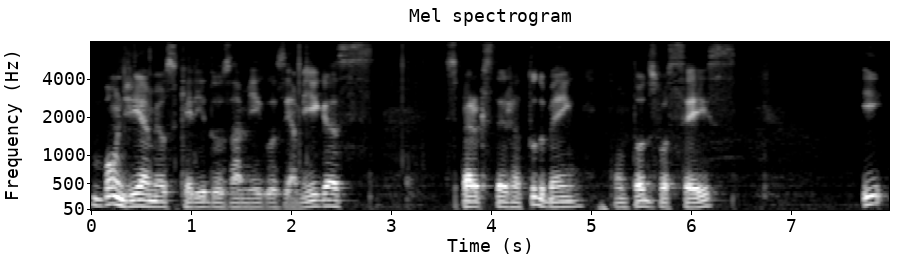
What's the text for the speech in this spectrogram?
Bom dia, meus queridos amigos e amigas. Espero que esteja tudo bem com todos vocês. E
